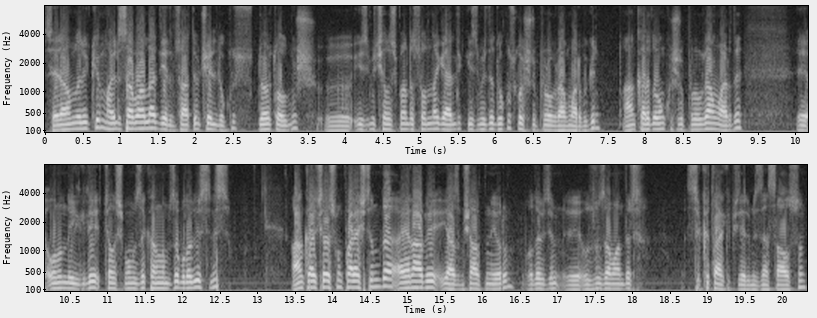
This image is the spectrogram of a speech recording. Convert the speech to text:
Selamünaleyküm, hayırlı sabahlar diyelim. Saatim 3.59, 4 olmuş. Ee, İzmir çalışmanın da sonuna geldik. İzmir'de 9 koşulu program var bugün. Ankara'da 10 koşulu program vardı. Ee, onunla ilgili çalışmamızda kanalımızda bulabilirsiniz. Ankara çalışmamı paylaştığımda Ayhan abi yazmış altına yorum. O da bizim e, uzun zamandır sıkı takipçilerimizden sağ olsun.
